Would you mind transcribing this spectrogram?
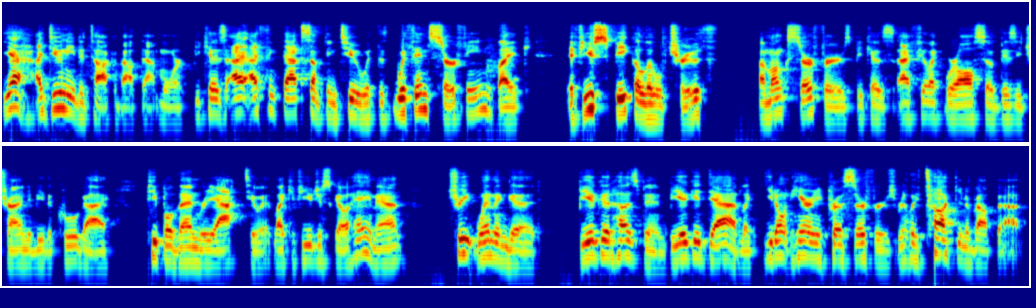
yeah, I do need to talk about that more because I, I think that's something too with the, within surfing. Like if you speak a little truth amongst surfers, because I feel like we're all so busy trying to be the cool guy, people then react to it. Like if you just go, "Hey, man, treat women good," be a good husband, be a good dad. Like you don't hear any pro surfers really talking about that.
